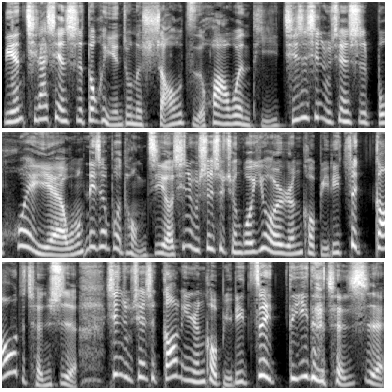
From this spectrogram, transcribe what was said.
连其他县市都很严重的少子化问题。其实新竹县市不会耶，我们内政部统计哦，新竹市是全国幼儿人口比例最高的城市，新竹县是高龄人口比例最低的城市。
